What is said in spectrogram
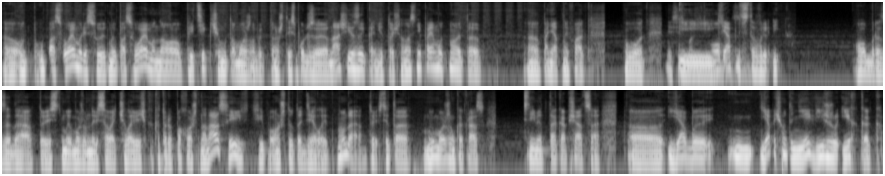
Э, Он по-своему рисует, мы по-своему, но прийти к чему-то можно будет. Потому что используя наш язык, они точно нас не поймут, но это э, понятный факт. Вот. Если И я представляю образы, да. То есть мы можем нарисовать человечка, который похож на нас, и типа он что-то делает. Ну да, то есть это мы можем как раз с ними так общаться. Э, Я бы... Я почему-то не вижу их как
